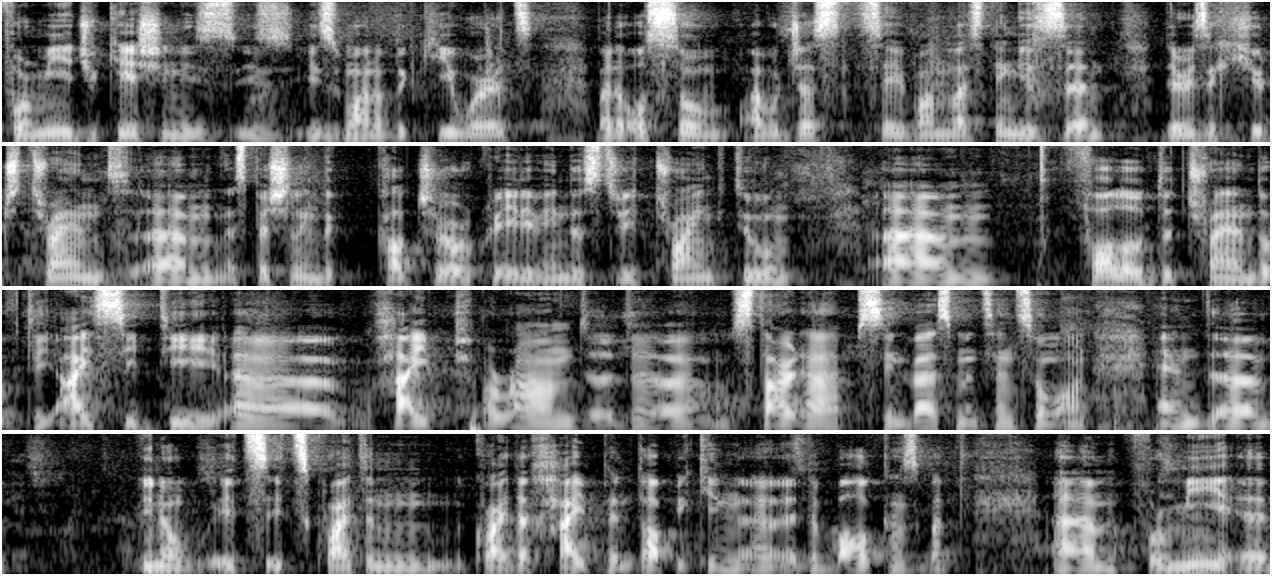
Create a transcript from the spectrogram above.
For me, education is, is, is one of the key words, but also I would just say one last thing is um, there is a huge trend, um, especially in the culture or creative industry, trying to um, follow the trend of the ICT uh, hype around the, the startups, investments, and so on. And uh, you know, it's it's quite an quite a hype and topic in uh, the Balkans. But um, for me, uh,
